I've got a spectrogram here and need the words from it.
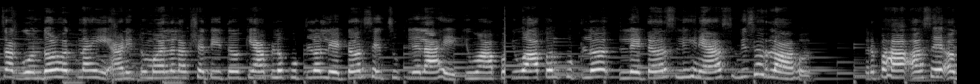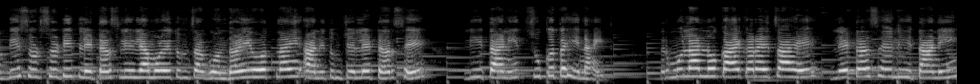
तुमचा गोंधळ होत नाही आणि तुम्हाला लक्षात येतं की आपलं कुठलं लेटर्स हे चुकलेलं आहे किंवा आपण किंवा आपण कुठलं लेटर्स लिहिण्यास विसरलो आहोत. तर पहा असे अगदी सुटसुटीत लेटर्स लिहिल्यामुळे तुमचा गोंधळही होत नाही आणि तुमचे लेटर्स हे लिहिताना चुकतही नाहीत. तर मुलांना काय करायचं आहे? लेटर्स हे लिहिताना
